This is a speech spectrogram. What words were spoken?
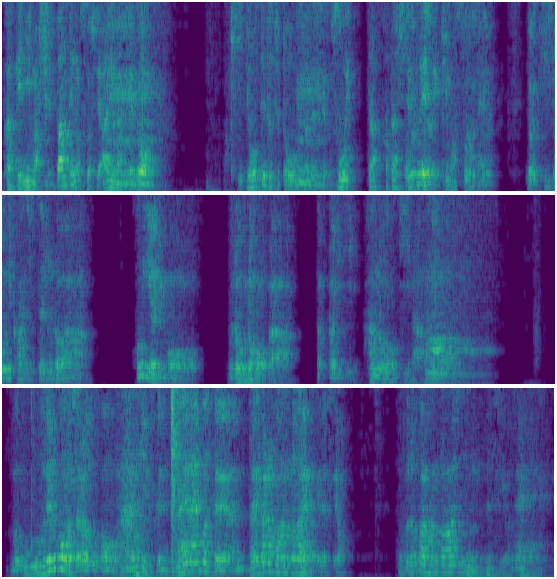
かけに、まあ、出版っていうのも少しありますけど、うん企業っていうとちょっと大げさですけど、うんそういった形で増えてきますかそうですねね。。いや、非常に感じてるのは、本よりもブログの方が、やっぱり反応が大きいなう。もう売れる方はそれは大きいんですけど、ね、売れないもんって誰からも反応ないわけですよ。ブログは反応あるんですよね。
